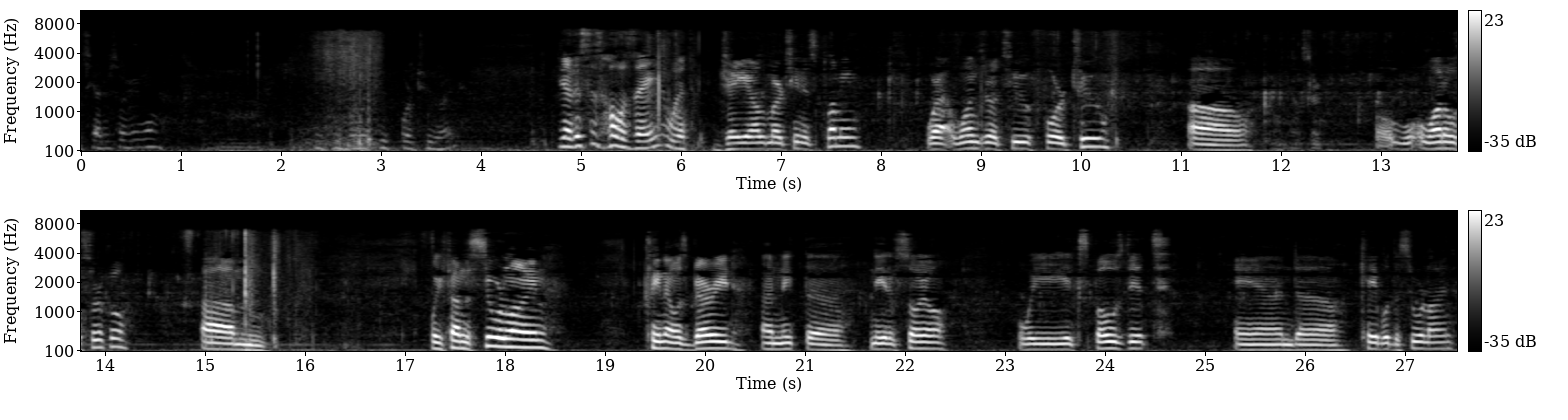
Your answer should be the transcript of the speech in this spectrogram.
What's the address over again? 24242, right? Yeah, this is Jose with JL Martinez Plumbing. We're at 10242 uh. Waddell Circle. Um, we found the sewer line. Clean out was buried underneath the native soil. We exposed it and uh, cabled the sewer line.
